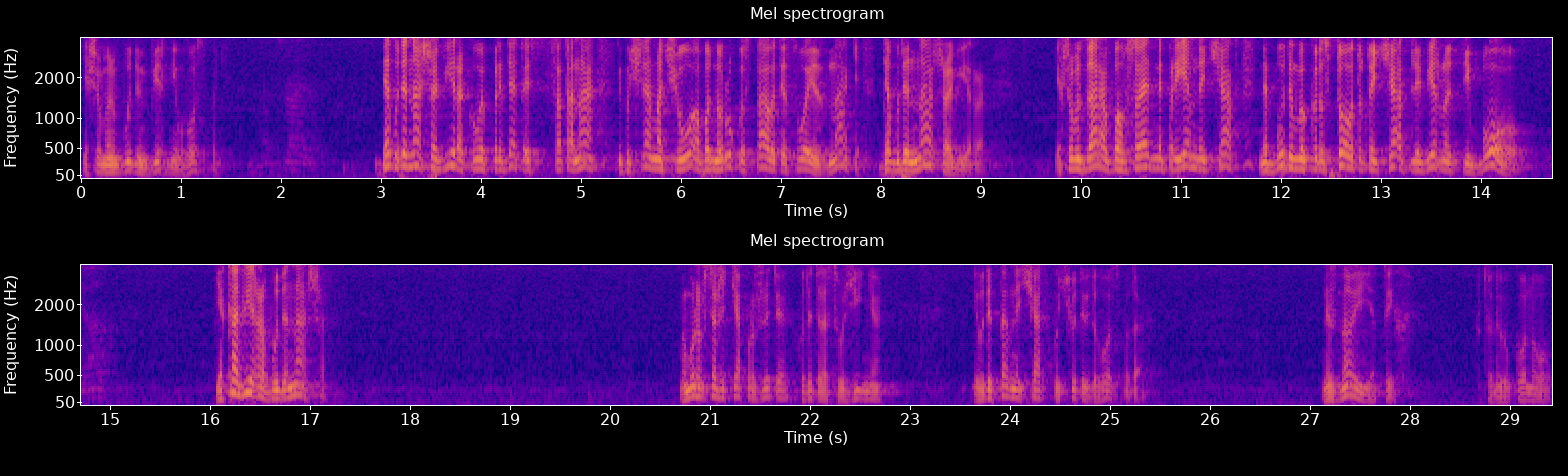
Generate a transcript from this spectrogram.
якщо ми не будемо вірні в Господі? Де буде наша віра, коли прийде той сатана і почне на чоло або на руку ставити свої знаки? Де буде наша віра? Якщо ми зараз в неприємний час не будемо використовувати той час для вірності Богу, яка віра буде наша? Ми можемо все життя прожити, ходити на служіння і в певний час почути від Господа. Не знаю я тих, хто не виконував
